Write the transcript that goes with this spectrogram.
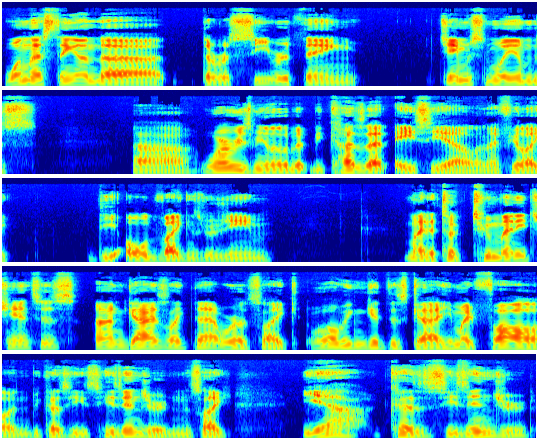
one last thing on the the receiver thing, Jameson Williams uh, worries me a little bit because of that ACL, and I feel like the old Vikings regime might have took too many chances on guys like that where it's like, well, we can get this guy, he might fall and because he's he's injured and it's like, yeah, cuz he's injured.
